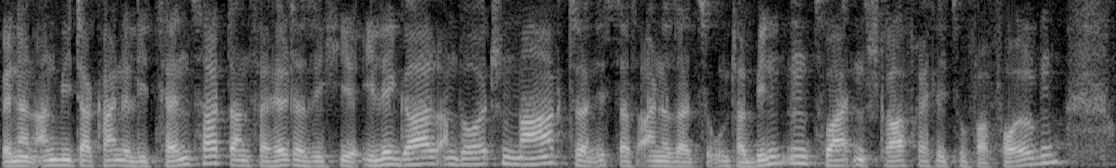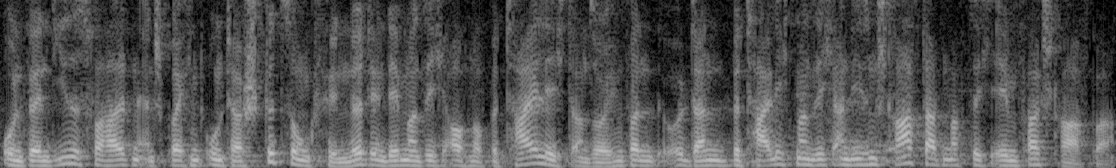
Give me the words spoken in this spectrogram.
Wenn ein Anbieter keine Lizenz hat, dann verhält er sich hier illegal am deutschen Markt. Dann ist das einerseits zu unterbinden, zweitens strafrechtlich zu verfolgen. Und wenn dieses Verhalten entsprechend Unterstützung findet, indem man sich auch noch beteiligt an solchen, dann beteiligt man sich an diesen Straftaten, macht sich ebenfalls strafbar.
